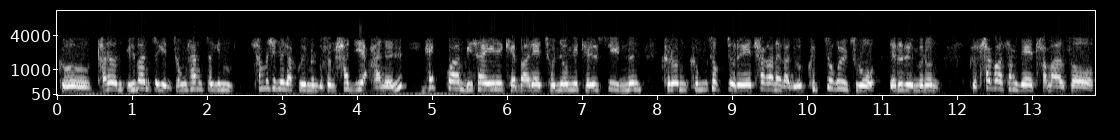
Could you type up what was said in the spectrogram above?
그 다른 일반적인 정상적인 상식을 갖고 있는 것은 하지 않을 핵과 미사일 개발에 전용이 될 수 있는 그런 금속 조례에 착안해 가지고 그쪽을 주로 예를 들면은 그 사과 상자에 담아서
